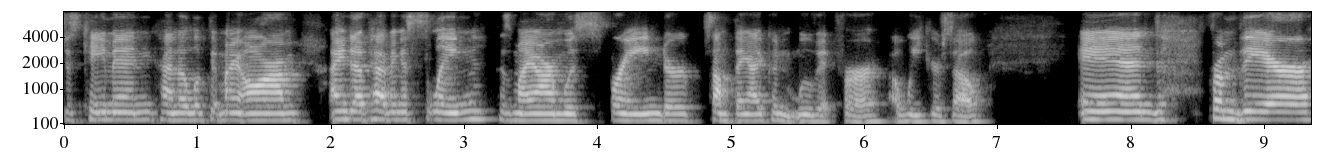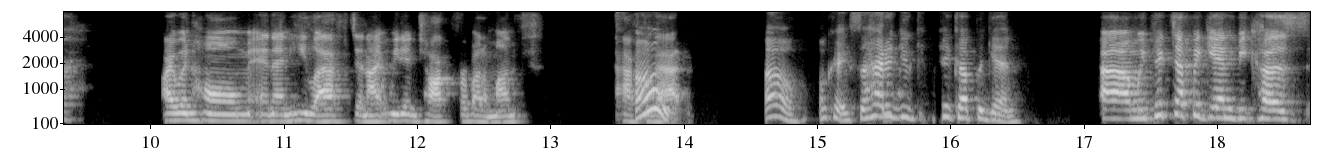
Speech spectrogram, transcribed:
Just came in, kind of looked at my arm. I ended up having a sling because my arm was sprained or something. I couldn't move it for a week or so. And from there, I went home and then he left and I we didn't talk for about a month after oh. that. Oh, okay. So how did you pick up again? Um, we picked up again because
